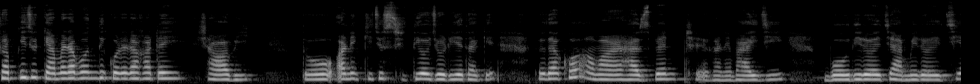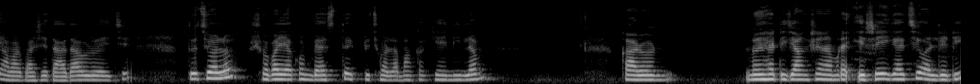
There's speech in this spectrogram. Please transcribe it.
সব কিছু ক্যামেরাবন্দি করে রাখাটাই স্বাভাবিক। তো অনেক কিছু স্মৃতিও জড়িয়ে থাকে। তো দেখো, আমার হাজব্যান্ড এখানে ভাইজি, বৌদি রয়েছে, আমি রয়েছি, আমার পাশে দাদাও রয়েছে। তো চলো, সবাই এখন ব্যস্ত, একটু ছলা মাখা খেয়ে নিলাম। কারণ নৈহাটি জাংশন আমরা এসেই গেছি অলরেডি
